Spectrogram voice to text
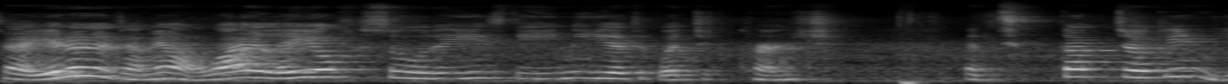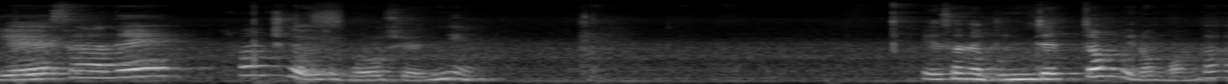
자, 예를 들자면, while layoffs would ease the immediate budget crunch. 즉각적인 예산의 크런치가 여기서 뭐라고 쓰였니? 예산의 문제점? 이런 건가?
